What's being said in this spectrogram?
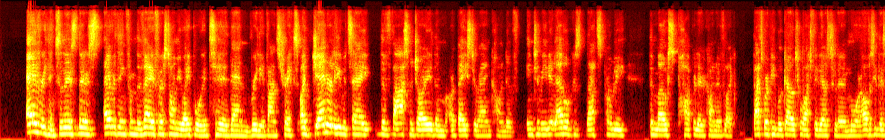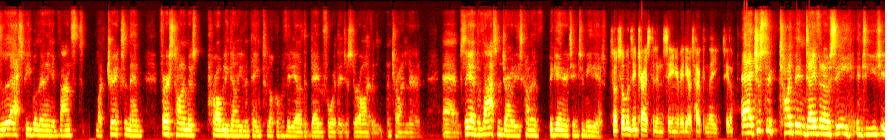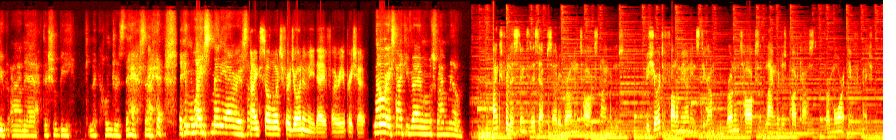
Everything. So there's there's everything from the very first time you wakeboard to then really advanced tricks. I generally would say the vast majority of them are based around kind of intermediate level because that's probably the most popular kind of like that's where people go to watch videos to learn more. Obviously, there's less people learning advanced like tricks, and then first timers probably don't even think to look up a video the day before they just arrive and, and try and learn. Um, so yeah, the vast majority is kind of beginner to intermediate. So if someone's interested in seeing your videos, how can they see them? Uh, just to type in David OC into YouTube, and uh, there should be like hundreds there. So they can waste many hours. Thanks so much for joining me, Dave. I really appreciate it. No worries. Thank you very much for having me on. Thanks for listening to this episode of Ronan Talks Languages. Be sure to follow me on Instagram, Ronan Talks Languages Podcast, for more information.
